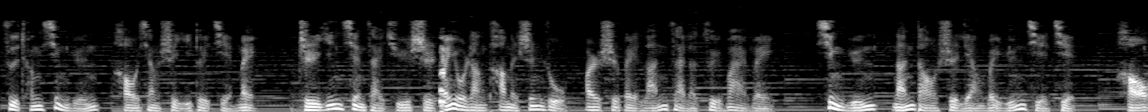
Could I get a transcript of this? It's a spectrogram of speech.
自称姓云，好像是一对姐妹。只因现在局势没有让他们深入，而是被拦在了最外围。姓云，难道是两位云姐姐？好，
